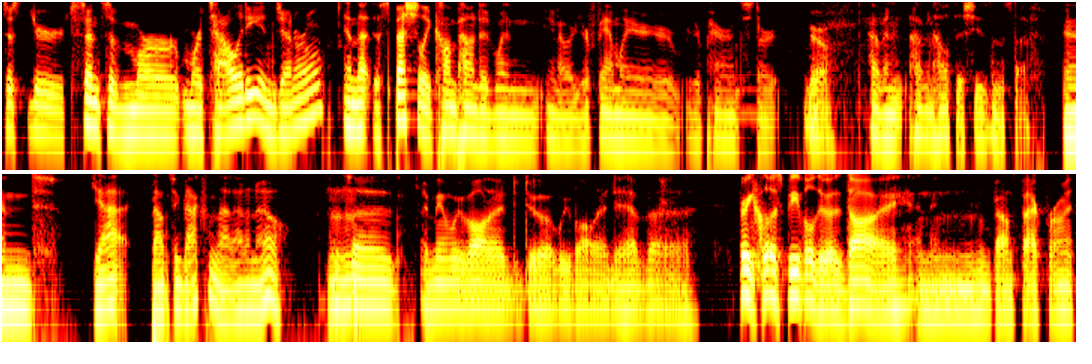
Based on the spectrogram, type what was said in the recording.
just your sense of more mortality in general and that especially compounded when you know your family or your, your parents start Yeah. having having health issues and stuff and yeah bouncing back from that i don't know it's a I mean, we've all had to do it. We've all had to have uh, very close people to us die and then bounce back from it.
